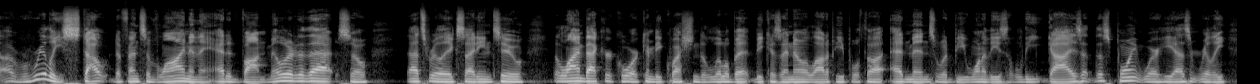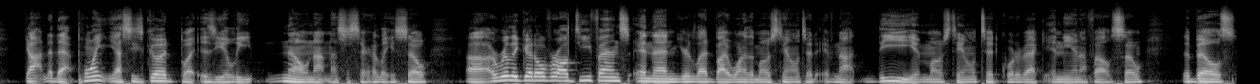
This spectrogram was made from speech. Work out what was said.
a, really stout defensive line, and they added Von Miller to that. So that's really exciting too. The linebacker corps can be questioned a little bit because I know a lot of people thought Edmunds would be one of these elite guys at this point, where he hasn't really gotten to that point. Yes, he's good, but is he elite? No, not necessarily. So. Uh, a really good overall defense, and then you're led by one of the most talented, if not the most talented quarterback in the NFL. So the Bills,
